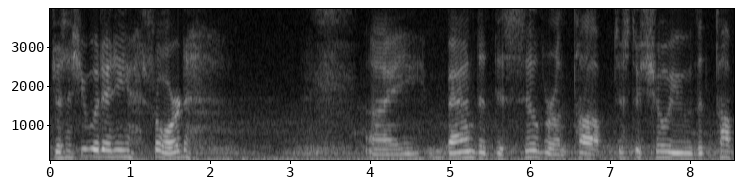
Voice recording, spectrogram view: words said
Just as you would any sword. I banded this silver on top just to show you the top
